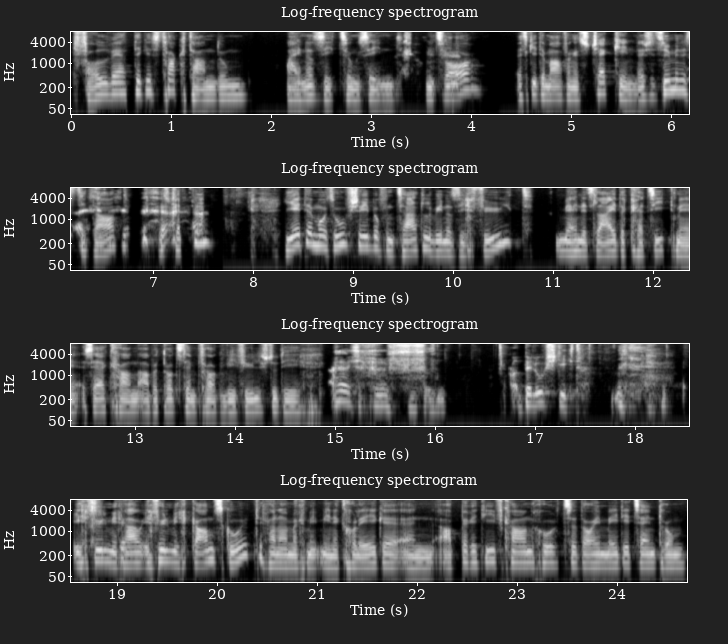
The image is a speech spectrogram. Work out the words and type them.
vollwertiges Traktandum einer Sitzung sind. Und zwar es gibt am Anfang ein Check-in. Das ist jetzt nicht mehr ein Zitat. Jeder muss aufschreiben auf dem Zettel, wie er sich fühlt. Wir haben jetzt leider keine Zeit mehr, Serkan, aber trotzdem die Frage, wie fühlst du dich? Äh, belustigt. ich fühle mich auch, ich fühle mich ganz gut. Ich habe nämlich mit meinen Kollegen ein Aperitif gehabt, kurzen, hier im Medienzentrum.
